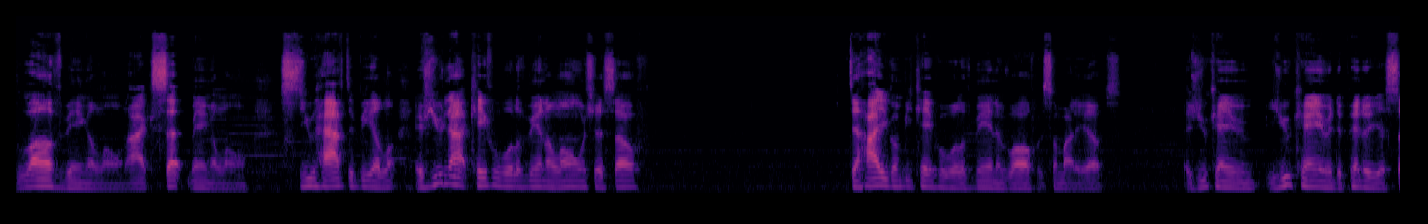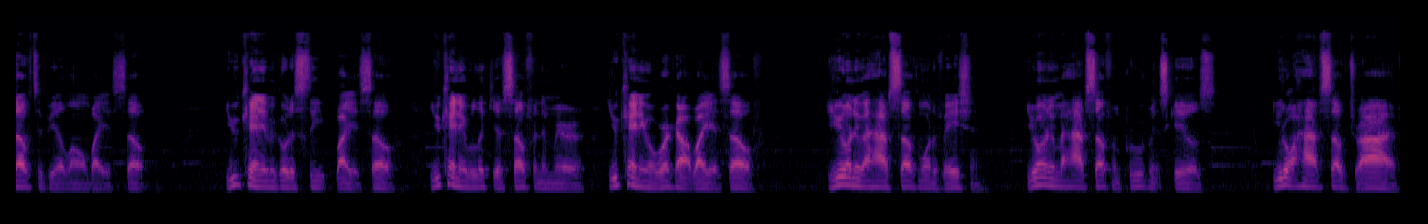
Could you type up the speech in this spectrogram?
love being alone. I accept being alone. So you have to be alone. If you're not capable of being alone with yourself, then how are you going to be capable of being involved with somebody else? If you can't even you can't even depend on yourself to be alone by yourself. You can't even go to sleep by yourself. You can't even look yourself in the mirror. You can't even work out by yourself. You don't even have self motivation. You don't even have self improvement skills. You don't have self drive.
